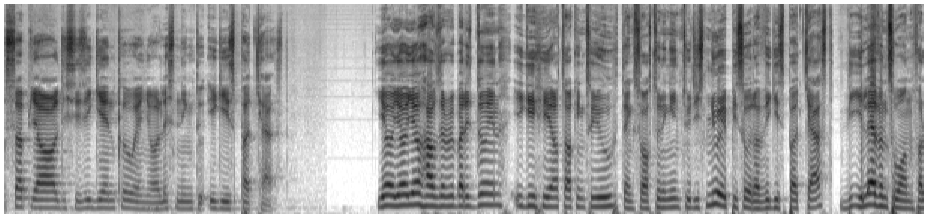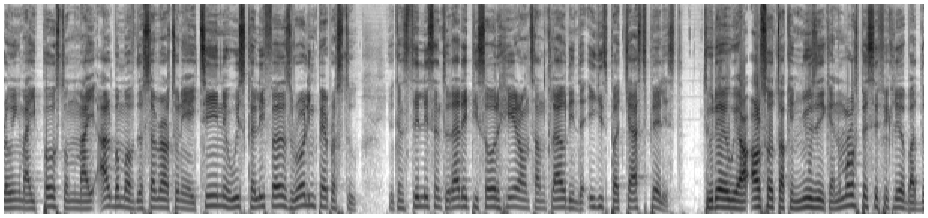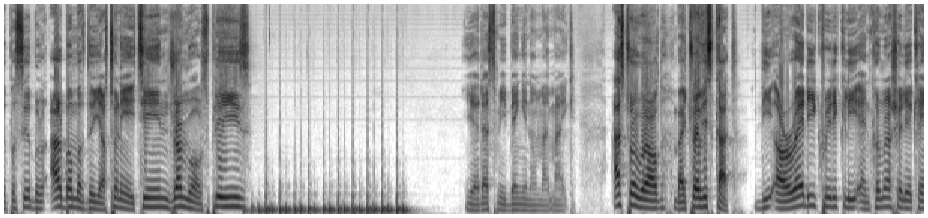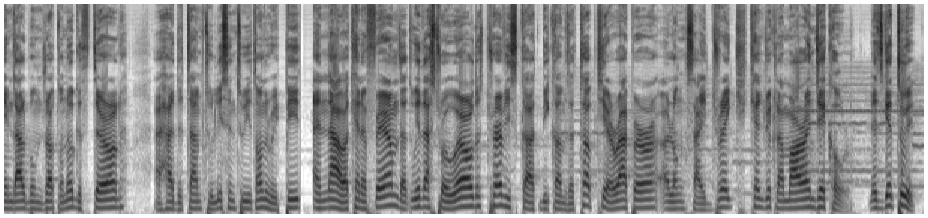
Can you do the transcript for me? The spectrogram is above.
What's up, y'all? This is Iggy Co, and you're listening to Iggy's podcast. Yo, yo, yo, how's everybody doing? Iggy here talking to you. Thanks for tuning in to this new episode of Iggy's podcast, the 11th one following my post on my album of the summer 2018, Wiz Khalifa's Rolling Papers 2. You can still listen to that episode here on SoundCloud in the Iggy's podcast playlist. Today we are also talking music and more specifically about the possible album of the year 2018. Drum rolls, please. Yeah, that's me banging on my mic. Astroworld by Travis Scott. The already critically and commercially acclaimed album dropped on August 3rd. I had the time to listen to it on repeat, and now I can affirm that with Astroworld, Travis Scott becomes a top tier rapper alongside Drake, Kendrick Lamar, and J. Cole. Let's get to it.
